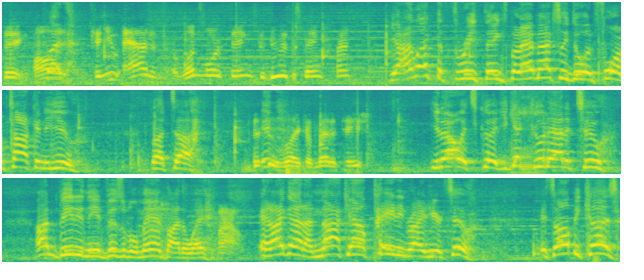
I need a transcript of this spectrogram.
thing. All, But- can you add one more thing to do at the same time? Yeah, I like the three things, but I'm actually doing four. I'm talking to you. But uh, This is like a meditation. You know, it's good. You get good at it too. I'm beating the Invisible Man, by the way. Wow. And I got a knockout painting right here too. It's all because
